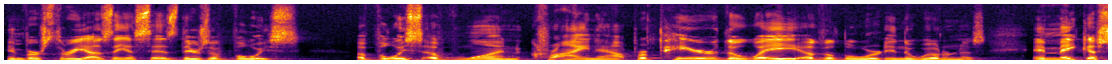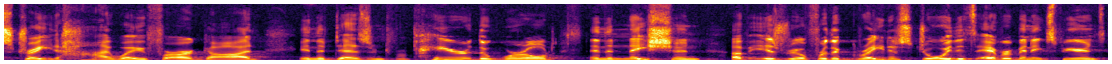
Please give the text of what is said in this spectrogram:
In verse 3, Isaiah says, There's a voice a voice of one crying out, Prepare the way of the Lord in the wilderness, and make a straight highway for our God in the desert, prepare the world and the nation of Israel for the greatest joy that's ever been experienced.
